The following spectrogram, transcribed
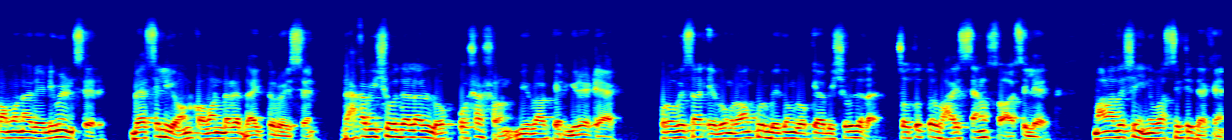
রমনা রেডিমেন্টসের ব্যাসেলিয়ন কমান্ডারের দায়িত্ব রয়েছেন। ঢাকা বিশ্ববিদ্যালয়ের লোক প্রশাসন বিভাগের গ্রেড এক প্রফেসর এবং রংপুর বেগম রোকেয়া বিশ্ববিদ্যালয় চতুর্থ ভাইস চ্যান্সেলর ছিলেন। বাংলাদেশে ইউনিভার্সিটি দেখেন।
